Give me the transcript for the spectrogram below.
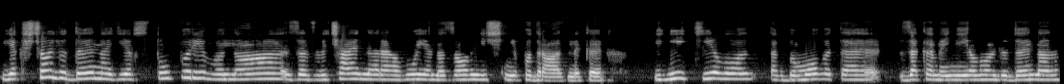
Якщо людина є в ступорі, вона зазвичай не реагує на зовнішні подразники. Її тіло, так би мовити, закам'яніло, людина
